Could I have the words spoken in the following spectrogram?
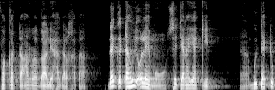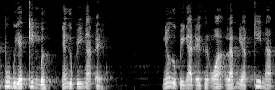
Faqad ta'arrada li hadal khatar. Dan ketahui olehmu secara yakin. Ha, bertatupu beryakin bah. Yang gue ingat eh yang gue ingat eh kan wa'lam yakinan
